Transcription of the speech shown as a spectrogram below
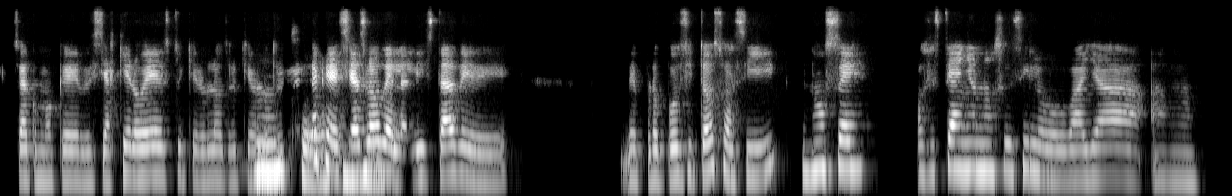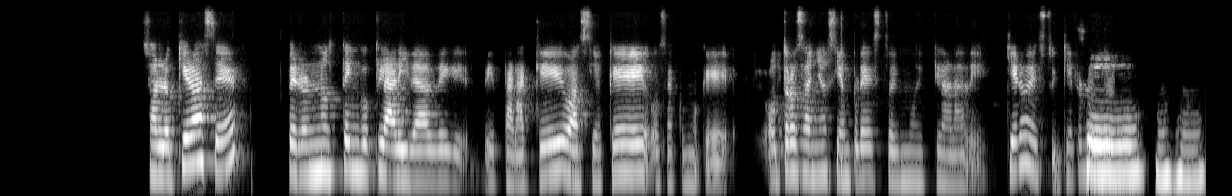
O sea, como que decía, quiero esto y quiero lo otro, y quiero lo otro. Mm, ahorita sí, que decías lo de la lista de, de propósitos o así, no sé. O sea, este año no sé si lo vaya a... O sea, lo quiero hacer, pero no tengo claridad de, de para qué o hacia qué. O sea, como que otros años siempre estoy muy clara de quiero esto y quiero Sí, lo otro.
